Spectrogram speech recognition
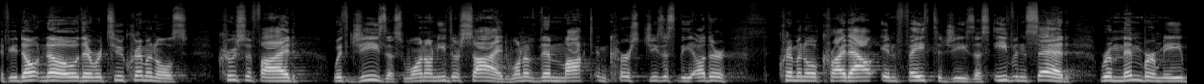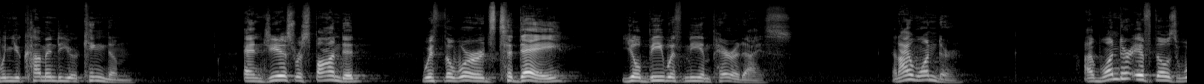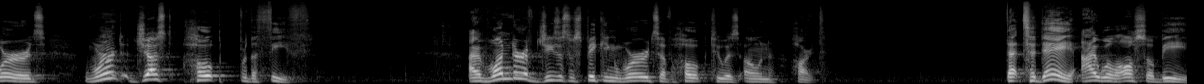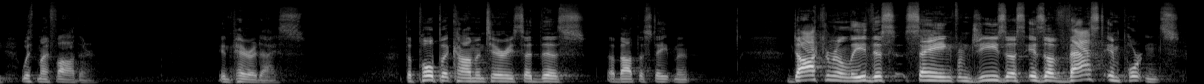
If you don't know, there were two criminals crucified with Jesus, one on either side. One of them mocked and cursed Jesus, the other criminal cried out in faith to Jesus, even said, Remember me when you come into your kingdom. And Jesus responded with the words, Today you'll be with me in paradise. And I wonder, I wonder if those words weren't just hope for the thief. I wonder if Jesus was speaking words of hope to his own heart. That today I will also be with my Father in paradise. The pulpit commentary said this about the statement Doctrinally, this saying from Jesus is of vast importance,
